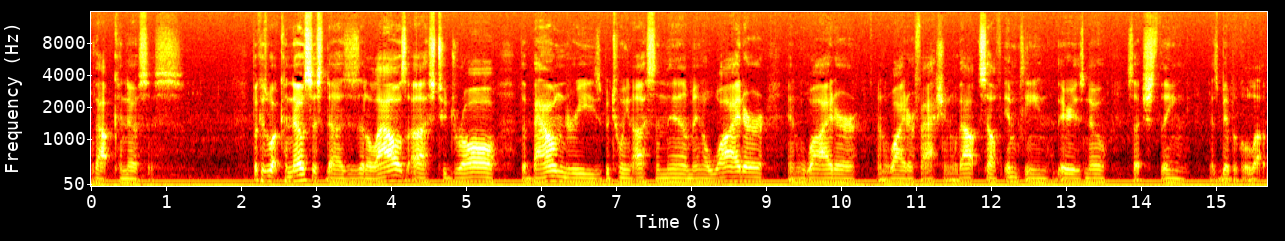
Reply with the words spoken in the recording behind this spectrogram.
without kenosis. Because what kenosis does is it allows us to draw the boundaries between us and them in a wider and wider and wider fashion. Without self emptying, there is no such thing as biblical love.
